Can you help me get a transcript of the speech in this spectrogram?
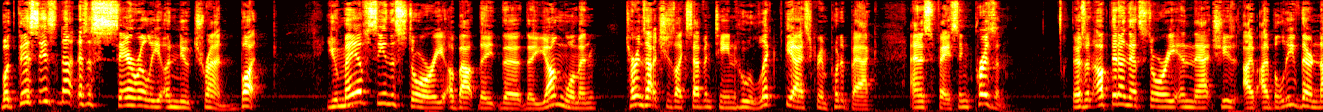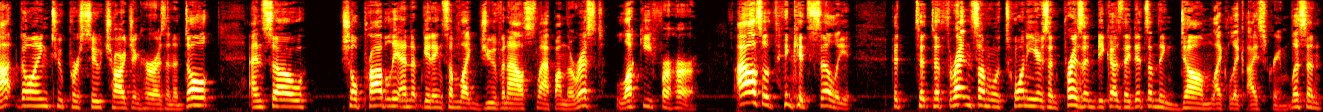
but this is not necessarily a new trend. But you may have seen the story about the, the, the young woman, turns out she's like 17, who licked the ice cream, put it back, and is facing prison. There's an update on that story in that she's, I, I believe they're not going to pursue charging her as an adult, and so she'll probably end up getting some like juvenile slap on the wrist. Lucky for her. I also think it's silly to, to, threaten someone with 20 years in prison because they did something dumb like lick ice cream. Listen,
